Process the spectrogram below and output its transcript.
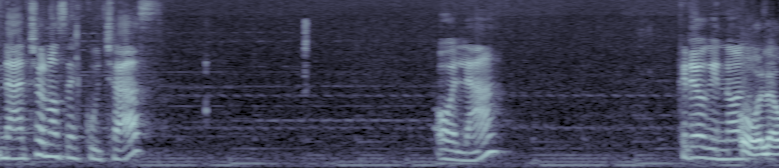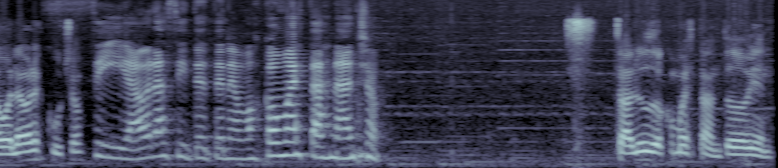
Nacho, ¿nos escuchás? Hola. Creo que no. Hola, hola, ahora escucho. Sí, ahora sí te tenemos. ¿Cómo estás, Nacho? Saludos, ¿cómo están? ¿Todo bien?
